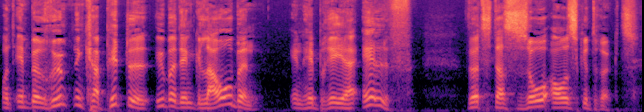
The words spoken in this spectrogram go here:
Und im berühmten Kapitel über den Glauben in Hebräer 11 wird das so ausgedrückt.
